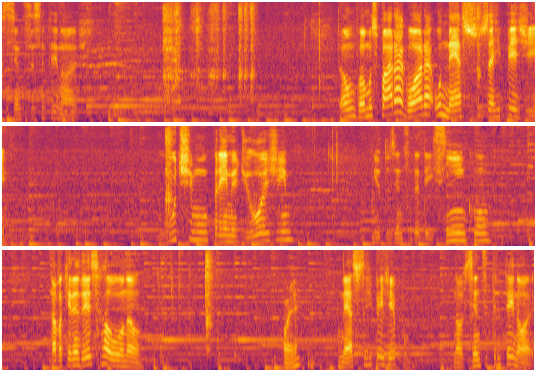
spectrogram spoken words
169. Então vamos para agora o Nessus RPG. O último prêmio de hoje, 1275. Tava querendo esse, Raul, ou não? Qual é? Nessus RPG, pô. 939.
